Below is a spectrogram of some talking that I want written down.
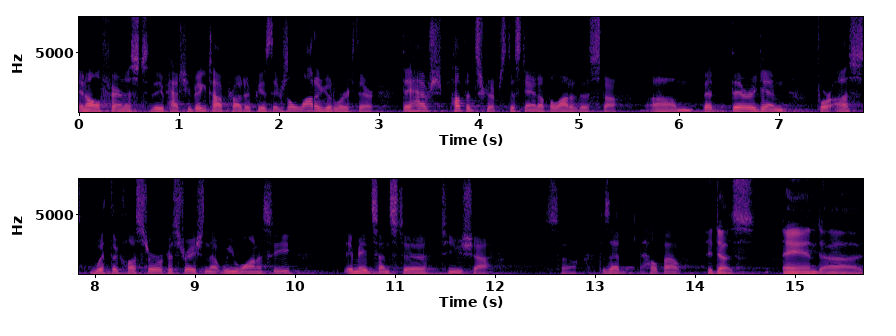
in all fairness to the Apache BigTop project, because there's a lot of good work there, they have Puppet scripts to stand up a lot of this stuff. Um, but there again, for us, with the cluster orchestration that we want to see, it made sense to, to use Chef. So does that help out? It does. And uh,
